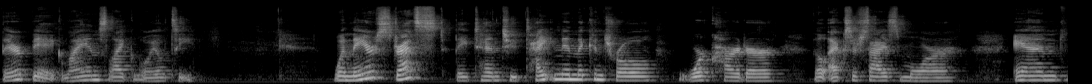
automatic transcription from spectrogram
They're big. Lions like loyalty. When they are stressed, they tend to tighten in the control, work harder, they'll exercise more, and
